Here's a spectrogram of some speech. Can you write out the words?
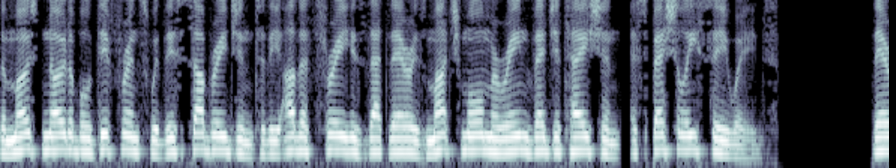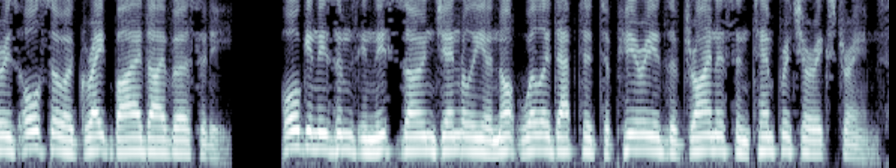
The most notable difference with this subregion to the other three is that there is much more marine vegetation, especially seaweeds. There is also a great biodiversity. Organisms in this zone generally are not well adapted to periods of dryness and temperature extremes.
